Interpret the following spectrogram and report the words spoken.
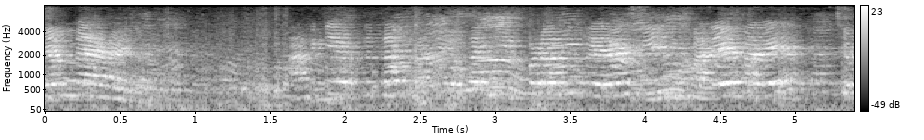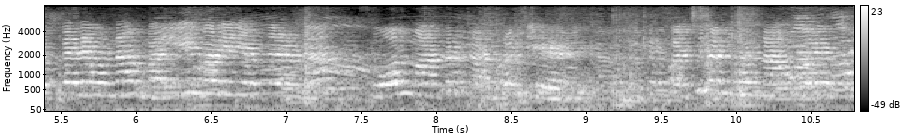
జమ్ బ్యాగ్ అందుకే చెప్తున్నా ప్రతి ఒక్కరిని ఇప్పటివరకు పేరెంట్స్ చెప్తూనే ఉన్నా మళ్ళీ మళ్ళీ చెప్తానున్నా ఫోన్ మాత్రం కంట్రోల్ చేయండి ఇక్కడికి వచ్చినట్టు నాకు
